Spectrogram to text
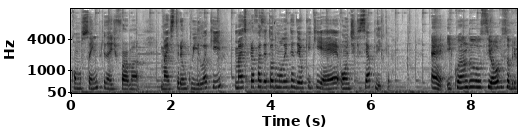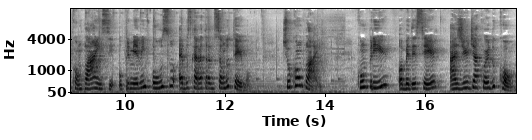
como sempre, né, de forma mais tranquila aqui, mas para fazer todo mundo entender o que, que é, onde que se aplica. É, e quando se ouve sobre compliance, o primeiro impulso é buscar a tradução do termo. To comply. Cumprir, obedecer, agir de acordo com.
